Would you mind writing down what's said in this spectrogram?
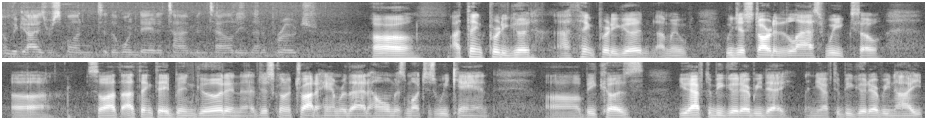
How the guys respond to the one day at a time mentality and that approach? Uh, I think pretty good. I think pretty good. I mean, we just started it last week, so uh, so I, th- I, think they've been good, and I'm just going to try to hammer that home as much as we can uh, because you have to be good every day, and you have to be good every night.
